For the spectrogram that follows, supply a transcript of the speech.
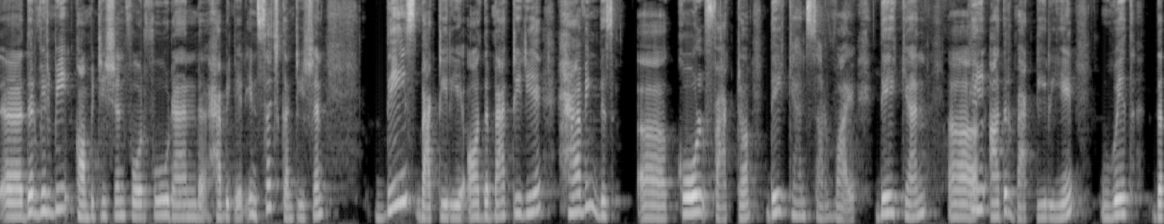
uh, there will be competition for food and habitat. In such condition, these bacteria or the bacteria having this uh, Col factor, they can survive. They can uh, kill other bacteria with the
